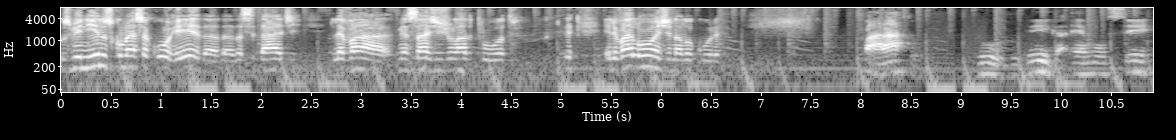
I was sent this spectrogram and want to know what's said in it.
os meninos começam a correr da, da, da cidade, levar mensagens de um lado para o outro. Ele vai longe na loucura. O barato do, do Veiga é você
